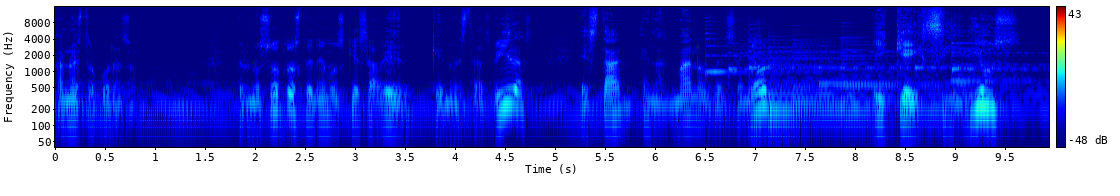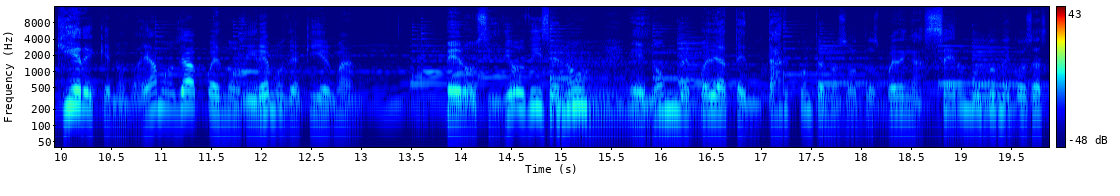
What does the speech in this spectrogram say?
a nuestro corazón. Pero nosotros tenemos que saber que nuestras vidas están en las manos del Señor y que si Dios quiere que nos vayamos ya, pues nos iremos de aquí, hermano. Pero si Dios dice no, el hombre puede atentar contra nosotros, pueden hacer un montón de cosas.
